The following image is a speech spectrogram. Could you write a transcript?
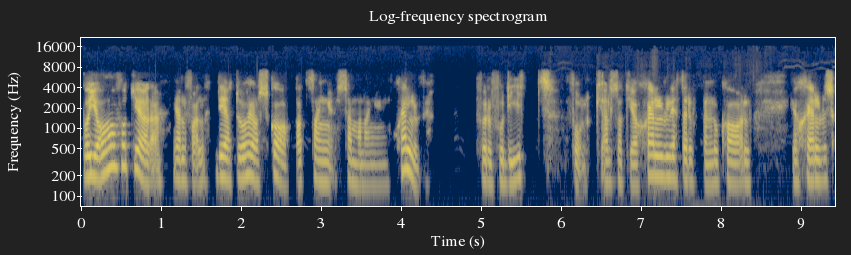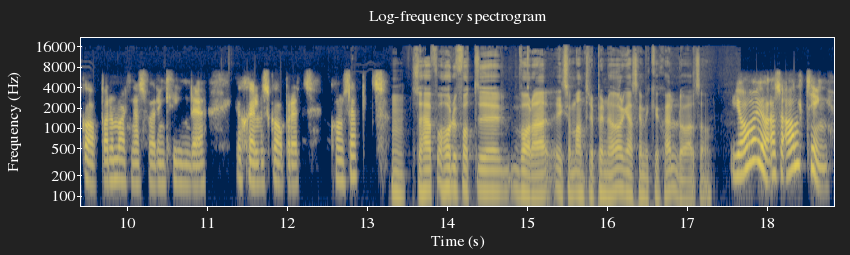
vad jag har fått göra i alla fall, det är att då har jag skapat sammanhangen själv för att få dit folk. Alltså att jag själv letar upp en lokal, jag själv skapar en marknadsföring kring det. Jag själv skapar ett koncept. Mm. Så här har du fått eh, vara liksom, entreprenör ganska mycket själv då alltså? Ja, ja, alltså allting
